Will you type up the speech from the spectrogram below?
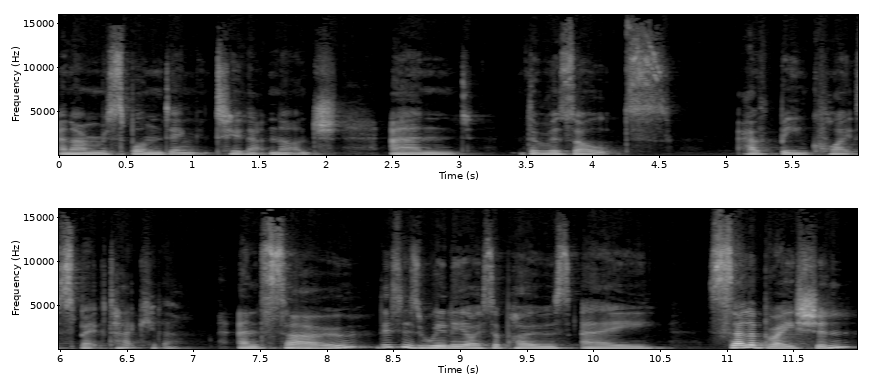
and I'm responding to that nudge and the results have been quite spectacular. And so, this is really, I suppose, a celebration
